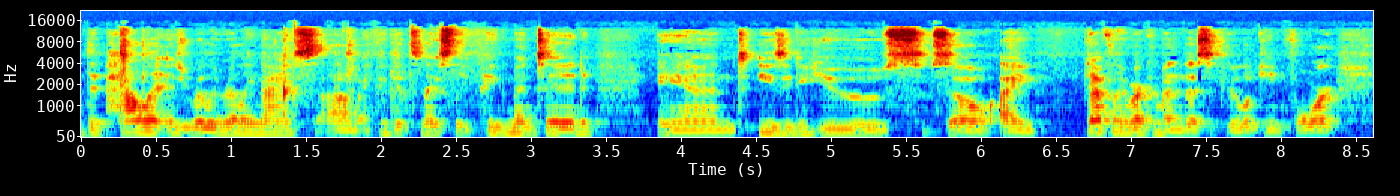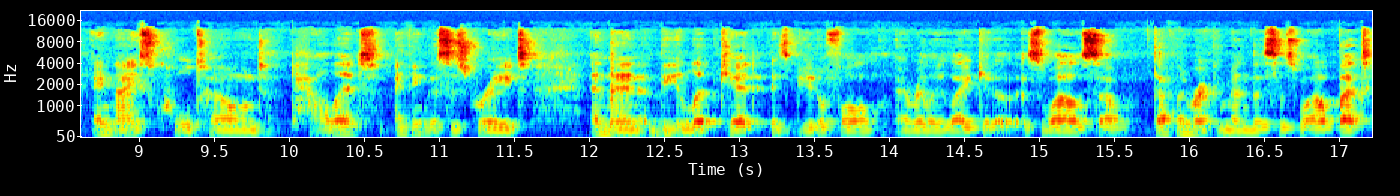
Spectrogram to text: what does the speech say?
the palette is really, really nice. Um, I think it's nicely pigmented and easy to use. So I definitely recommend this if you're looking for a nice cool toned palette. I think this is great. And then the lip kit is beautiful. I really like it as well. So definitely recommend this as well. But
